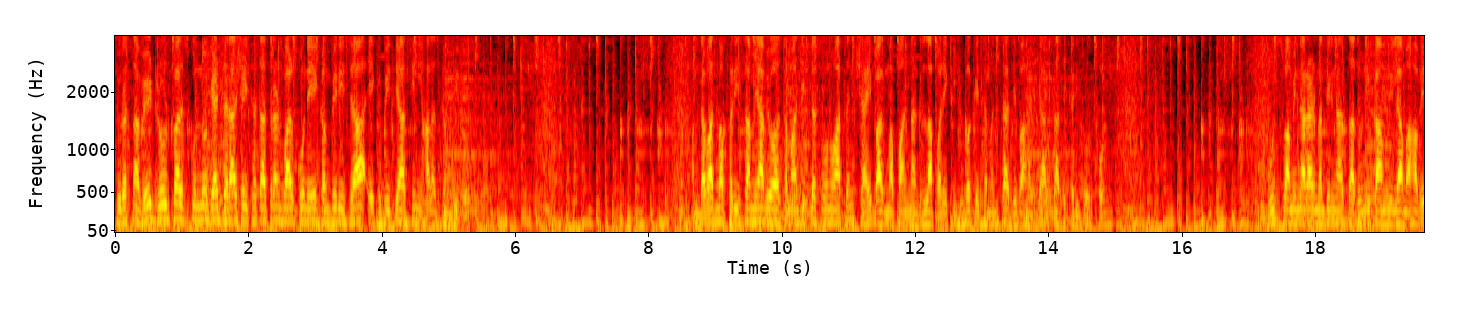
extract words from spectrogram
સુરતના વેડ રોડ પર સ્કૂલનો ગેટ ધરાશયી થતા ત્રણ બાળકોને ગંભીર ઇજા એક વિદ્યાર્થીની હાલત ગંભીર. અમદાવાદમાં ફરી સામે આવ્યો અસામાજિક તત્વોનો આતંક, શાહીબાગમાં પાનના ગલ્લા પર એક યુવકે તમંચા જેવા હથિયાર સાથે કરી તોડફોડ. ભૂત સ્વામિનારાયણ મંદિરના સાધુની કામલીલામાં હવે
